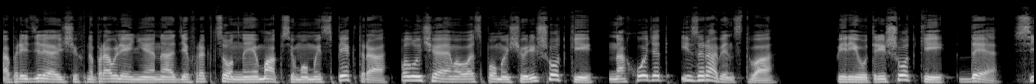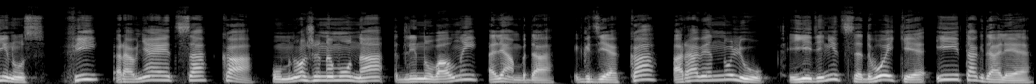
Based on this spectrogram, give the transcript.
определяющих направление на дифракционные максимумы спектра, получаемого с помощью решетки, находят из равенства. Период решетки d синус φ равняется k, умноженному на длину волны лямбда, где k равен нулю, единице, двойке и так далее.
